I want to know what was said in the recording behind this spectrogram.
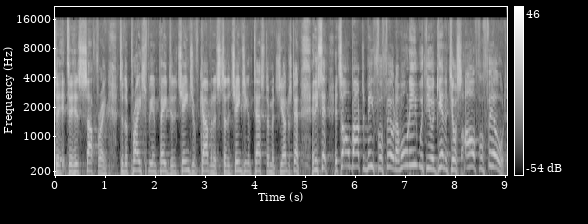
to, to his suffering, to the price being paid, to the change of covenants, to the changing of testaments. You understand? And he said, It's all about to be fulfilled. I won't eat with you again until it's all fulfilled.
